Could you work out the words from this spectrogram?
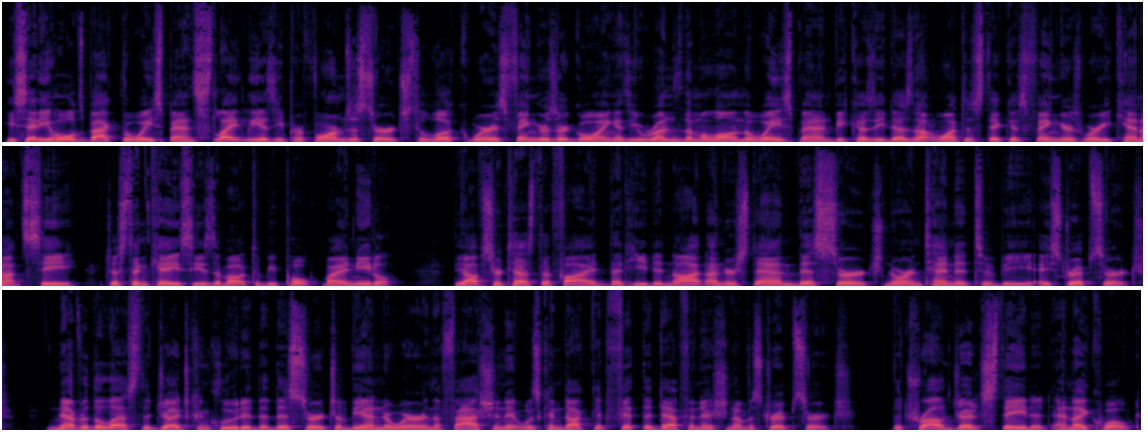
He said he holds back the waistband slightly as he performs a search to look where his fingers are going as he runs them along the waistband because he does not want to stick his fingers where he cannot see just in case he is about to be poked by a needle. The officer testified that he did not understand this search nor intend it to be a strip search. Nevertheless, the judge concluded that this search of the underwear in the fashion it was conducted fit the definition of a strip search. The trial judge stated, and I quote,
